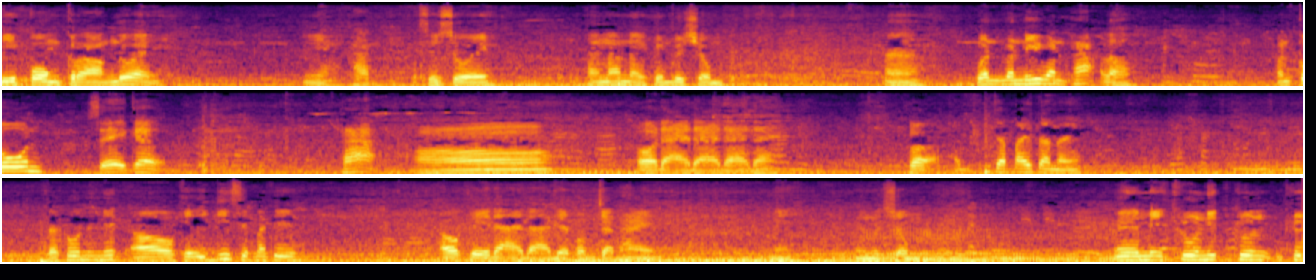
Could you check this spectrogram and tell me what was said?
มีโปร่งกรองด้วยนี่ผักสวยๆทั้งนั้นเลยคุณผู้ชม อ่าวันวันนี้วันพระเหรอ วันโกนเสกก็พระอ๋ออ๋อได้ได้ได้ได้ก็จะไปตอนไหนจะครู่นิดๆอ๋อโอเคอีกยี่สิบนาทีโอเคได้ได้เดี๋ยวผมจัดให้นี่คุณผู้ชมเออมีครูนิดครูครู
